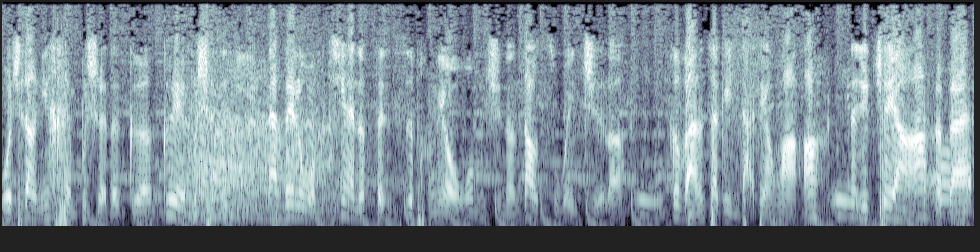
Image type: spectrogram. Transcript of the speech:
我知道你很不舍得哥，哥也不舍得你，但为了我们亲爱的粉丝朋友，我们只能到此为止了。哥完了再给你打电话啊，那就这样啊，拜拜。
